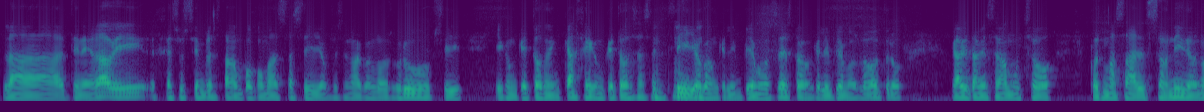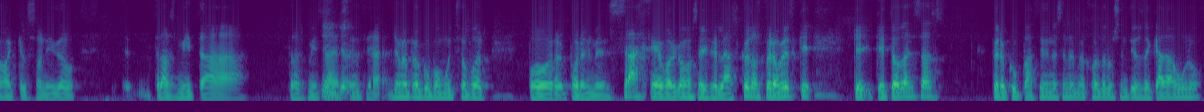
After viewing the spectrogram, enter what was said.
la tiene Gaby. Jesús siempre está un poco más así obsesionado con los grooves y, y, con que todo encaje, con que todo sea sencillo, con que limpiemos esto, con que limpiemos lo otro. Gaby también se va mucho pues más al sonido, ¿no? A que el sonido eh, transmita, transmita esencia. Yo... me preocupo mucho por, por, por, el mensaje, por cómo se dicen las cosas, pero ves que, que, que, todas esas preocupaciones en el mejor de los sentidos de cada uno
